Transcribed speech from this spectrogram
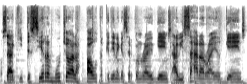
O sea, aquí te cierran mucho a las pautas que tiene que hacer con Riot Games, avisar a Riot Games,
